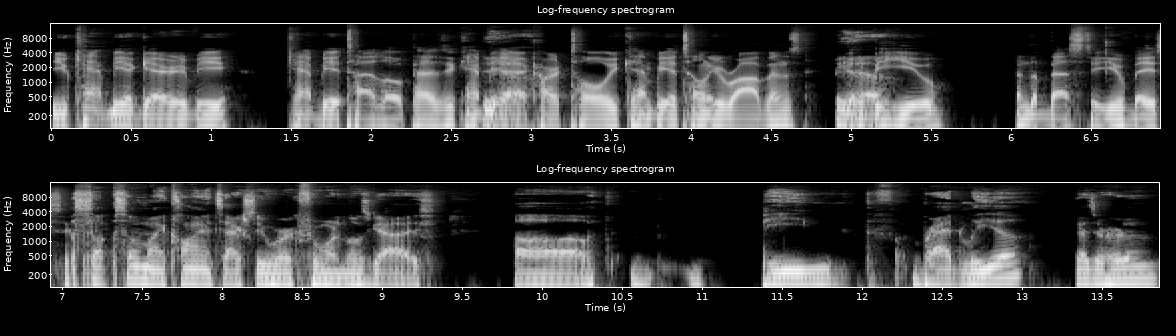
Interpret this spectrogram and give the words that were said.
you can't be a Gary Vee, can't be a Tai Lopez, you can't be Yeah. a Eckhart Tolle, you can't be a Tony Robbins. You got Yeah. to be you and the best of you, basically. some, some of my clients actually work for one of those guys. Uh, Bean, the fu- Brad Lea. You guys ever heard of him?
